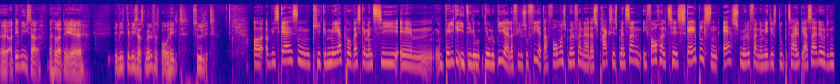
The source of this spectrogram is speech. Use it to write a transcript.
Øh, og det viser, hvad hedder det, øh, det, det viser smølfesproget helt tydeligt. Og, og vi skal sådan kigge mere på, hvad skal man sige, øhm, hvilke ideologier eller filosofier, der former smølferne og deres praksis. Men sådan i forhold til skabelsen af smølferne, Mikkel Stube Tejlbjerg, så er det jo den,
